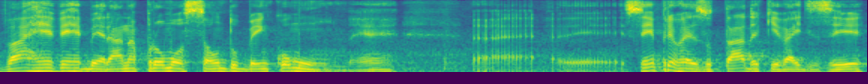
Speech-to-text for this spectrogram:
vá reverberar na promoção do bem comum. Né? É, sempre o resultado é que vai dizer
